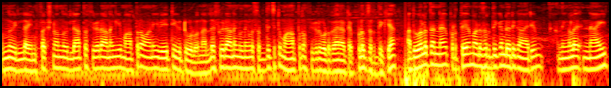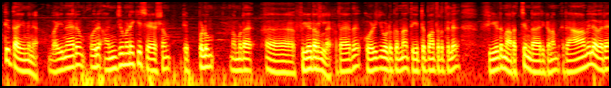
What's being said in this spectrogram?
ഒന്നുമില്ല. ഇൻഫെക്ഷനൊന്നും ഇല്ലാത്ത ഫീഡാണെങ്കിൽ മാത്രമാണ് ഈ വെയിറ്റ് കിട്ടുകയുള്ളൂ. നല്ല ഫീഡാണെങ്കിൽ നിങ്ങൾ ശ്രദ്ധിച്ചിട്ട് മാത്രം ഫീഡ് കൊടുക്കാനായിട്ട് എപ്പോഴും ശ്രദ്ധിക്കുക. അതുപോലെ തന്നെ പ്രത്യേകമായിട്ട് ശ്രദ്ധിക്കേണ്ട ഒരു കാര്യം നിങ്ങൾ നൈറ്റ് ടൈമിന് വൈകുന്നേരം ഒരു അഞ്ച് മണിക്ക് ശേഷം എപ്പോഴും നമ്മുടെ ഫീഡറിൽ അതായത് കോഴിക്ക് കൊടുക്കുന്ന തീറ്റപാത്രത്തിൽ ഫീഡ് നിറച്ചുണ്ടായിരിക്കണം രാവിലെ വരെ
